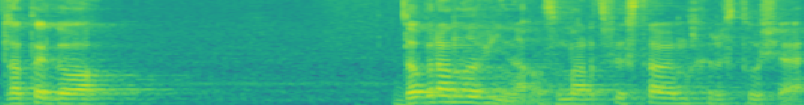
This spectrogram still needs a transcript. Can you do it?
Dlatego dobra nowina o zmartwychwstałym Chrystusie,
